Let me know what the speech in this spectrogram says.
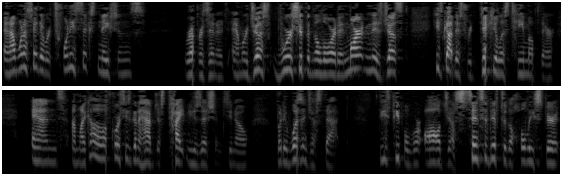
And I want to say there were 26 nations represented, and we're just worshiping the Lord. And Martin is just, he's got this ridiculous team up there. And I'm like, oh, of course he's going to have just tight musicians, you know. But it wasn't just that. These people were all just sensitive to the Holy Spirit.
